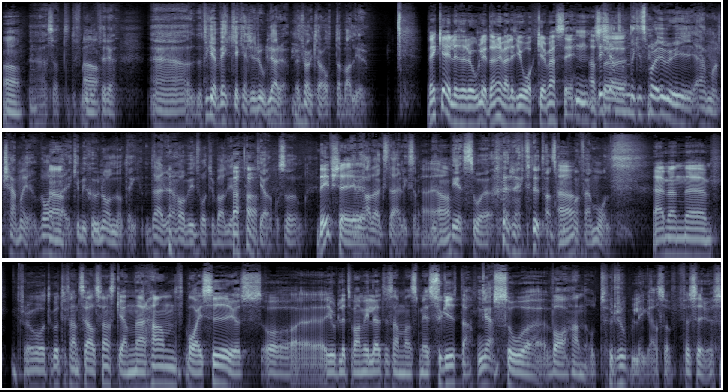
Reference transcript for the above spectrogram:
Ja. Eh, Så att, då får man gå till det. Eh, Då tycker jag vecka kanske är roligare. Jag tror han klarar åtta baljor. Vecka är lite rolig, den är väldigt jokermässig. Mm, Alltså, Det känns som det kan spåra ur i en match hemma ju. Varberg, det kan bli 7-0 någonting. Där, där har vi ju två, tre baljor tänker jag. Och så det är i och för är vi sig... halvvägs där liksom. Ja. Det är så jag räknar ut hans 0,5 mål. Nej men eh, för att återgå till Fantasy Allsvenskan. När han var i Sirius och eh, gjorde lite vad han ville tillsammans med Sugita. Ja. Så var han otrolig alltså för Sirius.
